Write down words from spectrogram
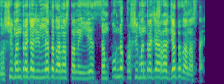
कृषी मंत्र्याच्या जिल्ह्यातच अनास्था आहे संपूर्ण कृषी मंत्र्याच्या राज्यातच अनास्था आहे.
